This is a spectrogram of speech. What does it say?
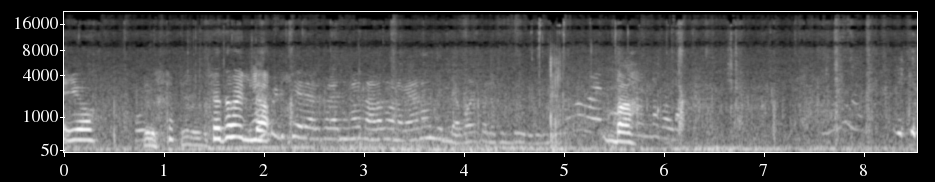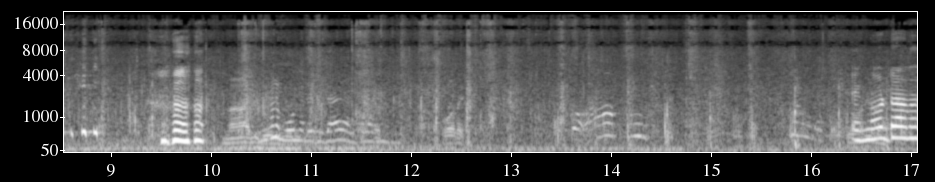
അയ്യോ എങ്ങോട്ടാണ്?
